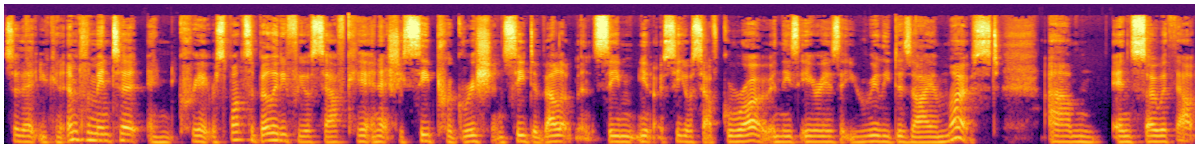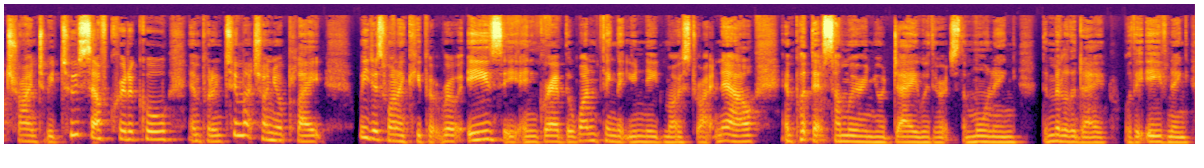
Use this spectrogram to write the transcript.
so that you can implement it and create responsibility for your self-care and actually see progression, see development, see, you know, see yourself grow in these areas that you really desire most. Um, and so without trying to be too self-critical and putting too much on your plate, we just want to keep it real easy and grab the one thing that you need most right now and put that somewhere in your day, whether it's the morning, the middle of the day, or the evening.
